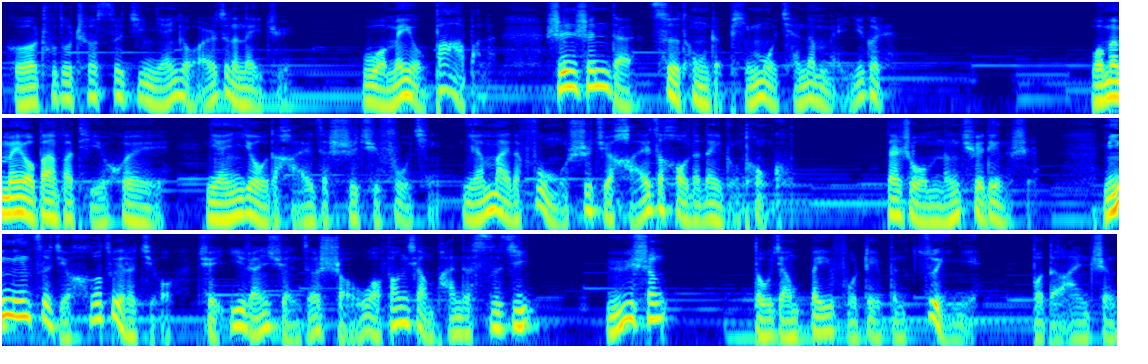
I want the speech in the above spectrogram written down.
和出租车司机年幼儿子的那句“我没有爸爸了”，深深地刺痛着屏幕前的每一个人。我们没有办法体会年幼的孩子失去父亲、年迈的父母失去孩子后的那种痛苦，但是我们能确定的是，明明自己喝醉了酒，却依然选择手握方向盘的司机，余生都将背负这份罪孽，不得安生。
